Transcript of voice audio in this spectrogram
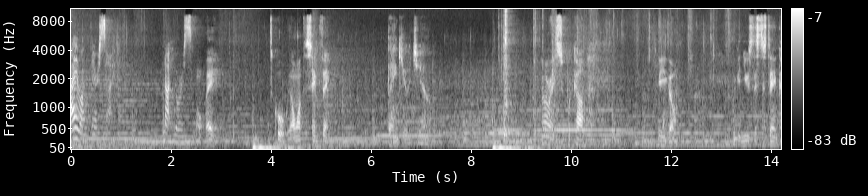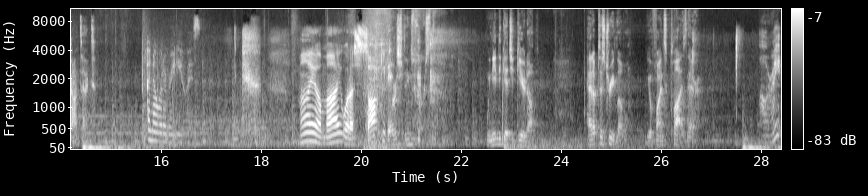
But I am on their side, not yours. Oh, hey. It's cool. We all want the same thing. Thank you, Jill. All right, Super Cop. Here you go. We can use this to stay in contact. I know what a radio is. My oh my, what a socky bitch. First things first. We need to get you geared up. Head up to street level. You'll find supplies there. All right.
